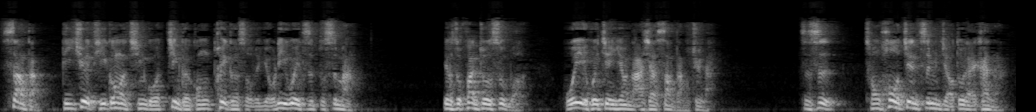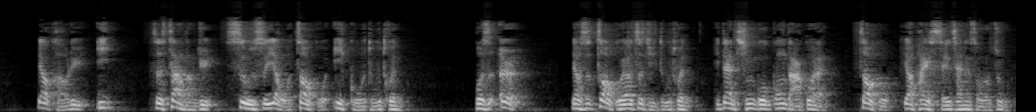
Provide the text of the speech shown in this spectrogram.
上党的确提供了秦国进可攻退可守的有利位置，不是吗？要是换作是我，我也会建议要拿下上党郡啊。只是从后见之明角度来看呢，要考虑一，这上党郡是不是要我赵国一国独吞，或是二，要是赵国要自己独吞，一旦秦国攻打过来，赵国要派谁才能守得住？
